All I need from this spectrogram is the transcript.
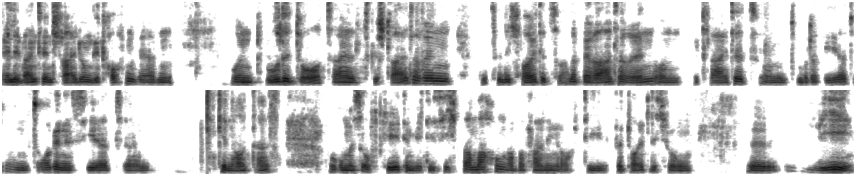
relevante Entscheidungen getroffen werden. Und wurde dort als Gestalterin letztendlich heute zu einer Beraterin und begleitet und moderiert und organisiert ähm, genau das, worum es oft geht, nämlich die Sichtbarmachung, aber vor allen Dingen auch die Verdeutlichung, wie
